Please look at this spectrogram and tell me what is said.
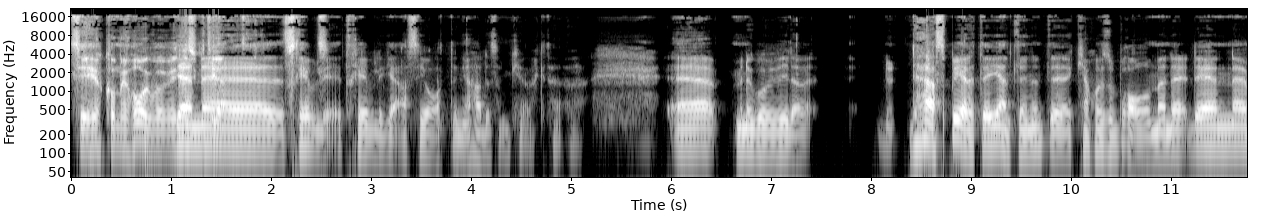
Se, jag kommer ihåg vad vi Den diskuterade. eh, trevliga, trevliga asiaten jag hade som karaktär. Eh, men nu går vi vidare. Det här spelet är egentligen inte kanske så bra, men det, det är en... Eh,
